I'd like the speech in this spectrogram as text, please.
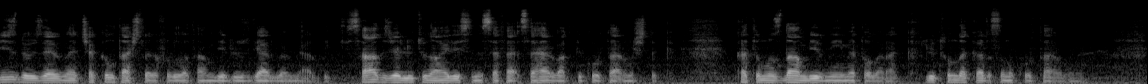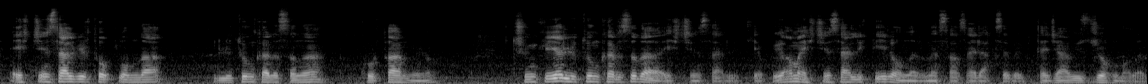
Biz de üzerine çakıl taşları fırlatan bir rüzgar gönderdik. Sadece Lüt'ün ailesini sefer, seher vakti kurtarmıştık. Katımızdan bir nimet olarak. Lüt'ün de karısını kurtarmıyor. Eşcinsel bir toplumda Lüt'ün karısını kurtarmıyor. Çünkü ya Lüt'ün karısı da eşcinsellik yapıyor ama eşcinsellik değil onların esas helak sebebi. Tecavüzcü olmaları,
